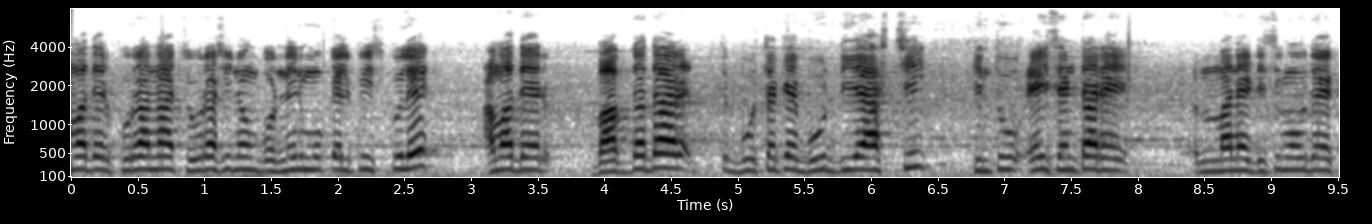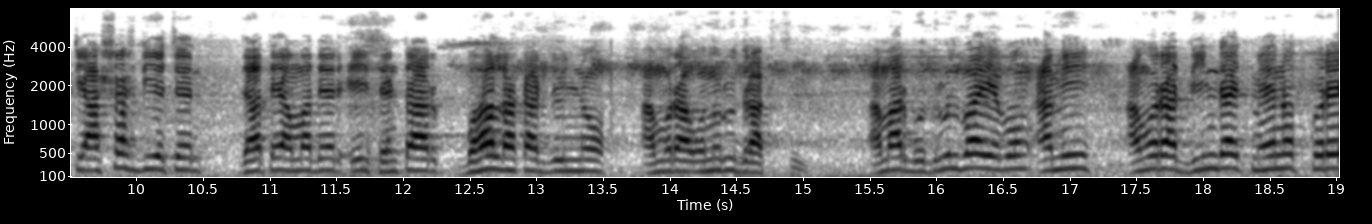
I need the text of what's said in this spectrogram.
আমাদের পুরানা চৌরাশি নং বর্ণিরমুখ এলপি স্কুলে আমাদের বাপদাদার থেকে বুট দিয়ে আসছি, কিন্তু এই সেন্টারে মানে ডিসি মহোদয় একটি আশ্বাস দিয়েছেন যাতে আমাদের এই সেন্টার বহাল রাখার জন্য আমরা অনুরোধ রাখছি। আমার বদরুল ভাই এবং আমি, আমরা দিন রাত মেহনত করে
